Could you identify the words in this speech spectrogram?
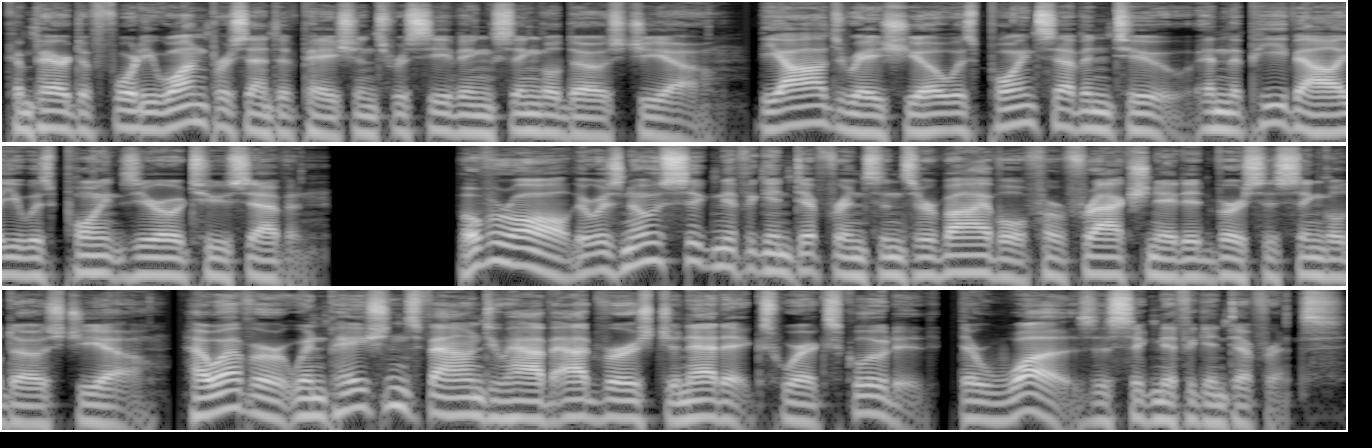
compared to 41% of patients receiving single dose GO. The odds ratio was 0.72 and the p value was 0.027. Overall, there was no significant difference in survival for fractionated versus single dose GO. However, when patients found to have adverse genetics were excluded, there was a significant difference.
